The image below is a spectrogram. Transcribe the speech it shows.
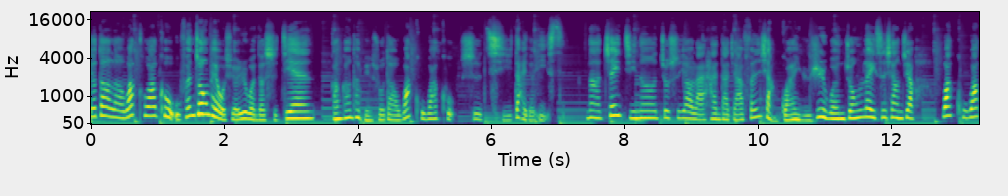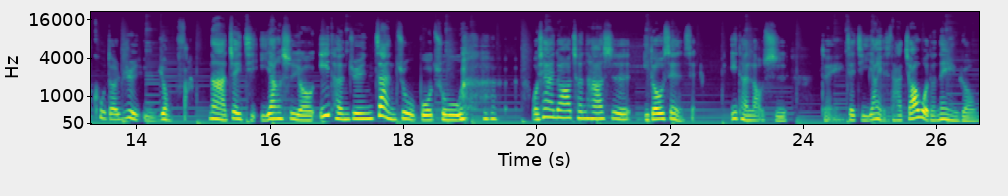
又到了哇酷哇酷五分钟陪我学日文的时间。刚刚特别说到“挖苦挖苦”是期待的意思。那这一集呢，就是要来和大家分享关于日文中类似像这样“挖苦挖苦”的日语用法。那这一集一样是由伊藤君赞助播出，我现在都要称他是伊 d 先生，伊藤老师。对，这一集一样也是他教我的内容。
